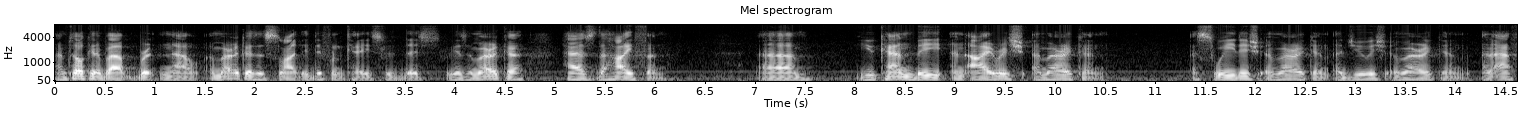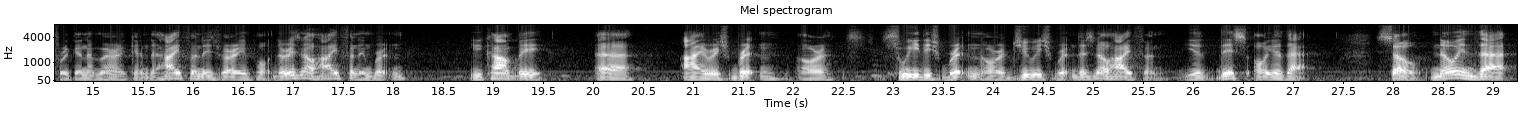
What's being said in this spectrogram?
I'm talking about Britain now. America is a slightly different case with this because America has the hyphen. Um, you can be an Irish American a Swedish American, a Jewish American, an African American. The hyphen is very important. There is no hyphen in Britain. You can't be uh, Irish Britain or a Swedish Britain or a Jewish Britain. There's no hyphen. You're this or you're that. So, knowing that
